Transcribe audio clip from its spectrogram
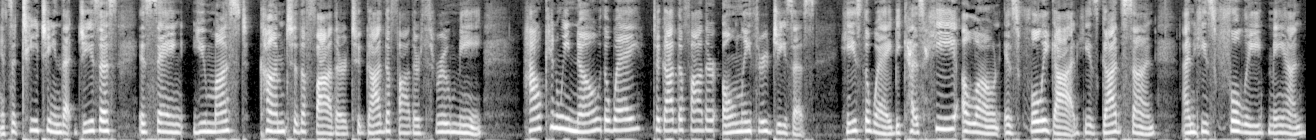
It's a teaching that Jesus is saying, You must come to the Father, to God the Father, through me. How can we know the way to God the Father? Only through Jesus. He's the way because He alone is fully God. He is God's Son and He's fully man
